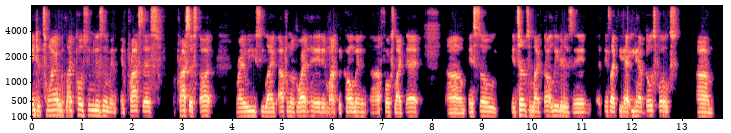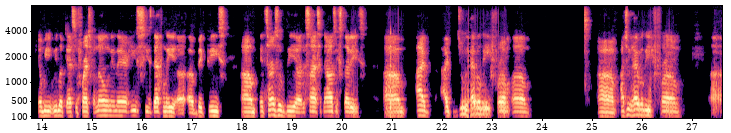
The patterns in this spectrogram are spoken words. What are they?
intertwined with like posthumanism and, and process process thought. Right, where you see like Alfred North Whitehead and Monica Coleman, uh, folks like that. Um, and so, in terms of like thought leaders and things like you have, you have those folks. Um, and we, we looked at some Frantz Fanon in there. He's he's definitely a, a big piece. Um, in terms of the uh, the science technology studies, um, I I drew heavily from um, um, I drew heavily from uh,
